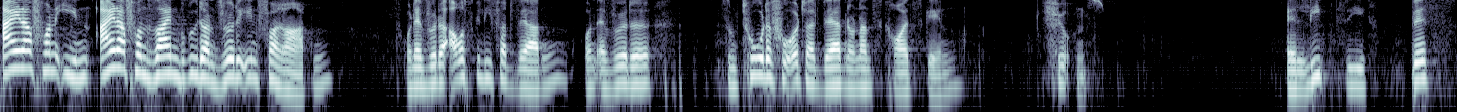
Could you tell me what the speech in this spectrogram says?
einer von ihnen, einer von seinen Brüdern würde ihn verraten und er würde ausgeliefert werden und er würde zum Tode verurteilt werden und ans Kreuz gehen. Für uns. Er liebt sie, bis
